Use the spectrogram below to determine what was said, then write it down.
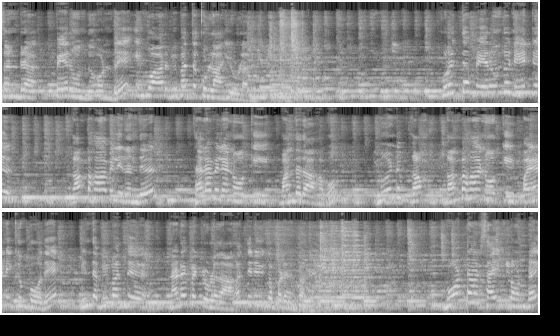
சென்ற பேருந்து ஒன்றே இவ்வாறு விபத்துக்குள்ளாகியுள்ளது. குறித்த பேருந்து நேற்று கம்பகாவில் இருந்து தலவில நோக்கி வந்ததாகவும் மீண்டும் கம் கம்பஹா நோக்கி பயணிக்கும் போதே இந்த விபத்து நடைபெற்றுள்ளதாக தெரிவிக்கப்படுகின்றது. மோட்டார் சைக்கிள் ஒன்றை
